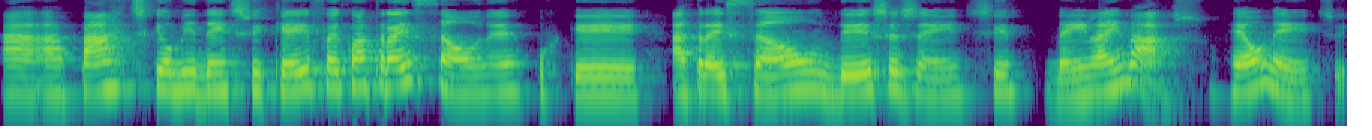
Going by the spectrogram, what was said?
A, a parte que eu me identifiquei foi com a traição, né? Porque a traição deixa a gente bem lá embaixo, realmente.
